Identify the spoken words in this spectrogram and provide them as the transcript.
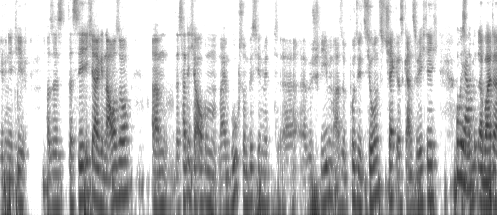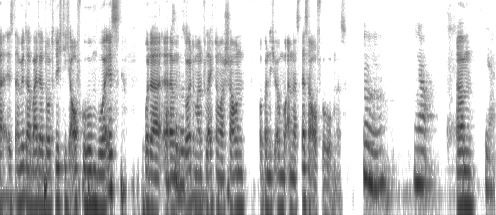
definitiv. Also das, das sehe ich ja genauso. Ähm, das hatte ich ja auch in meinem Buch so ein bisschen mit äh, beschrieben. Also Positionscheck ist ganz wichtig. Oh, ist, ja. der Mitarbeiter, ist der Mitarbeiter dort richtig aufgehoben, wo er ist? Oder ähm, sollte man vielleicht nochmal schauen, ob er nicht irgendwo anders besser aufgehoben ist? Mhm. Ja. Ähm, ja.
